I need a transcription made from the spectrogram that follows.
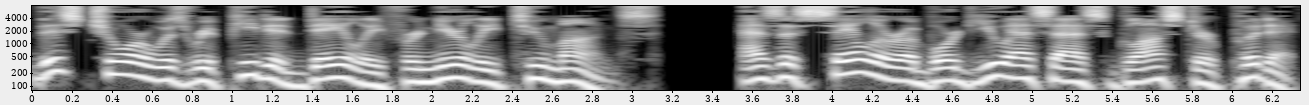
This chore was repeated daily for nearly two months. As a sailor aboard USS Gloucester put it,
